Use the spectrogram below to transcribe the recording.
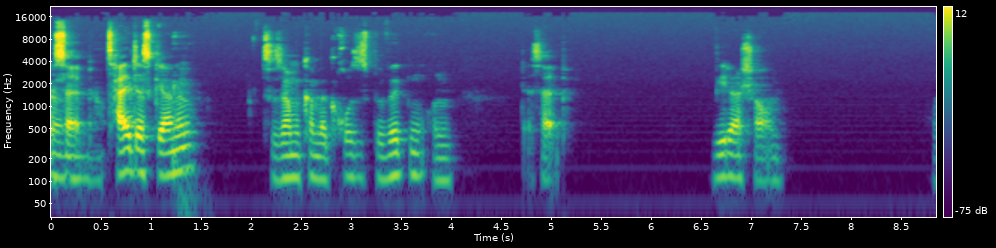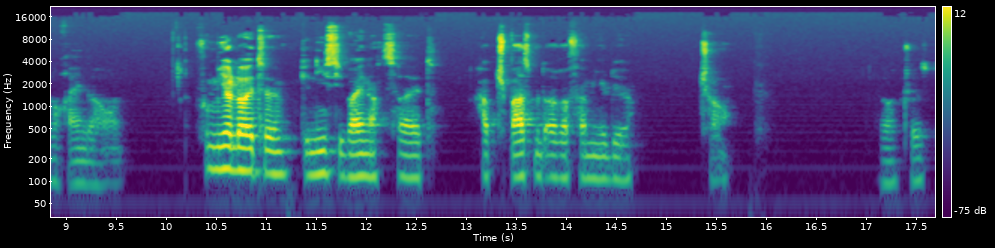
Deshalb Ähm, ja. teilt es gerne. Zusammen können wir Großes bewirken und deshalb wieder schauen. Noch reingehauen. Von mir, Leute, genießt die Weihnachtszeit. Habt Spaß mit eurer Familie. Ciao. Ja, tschüss.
